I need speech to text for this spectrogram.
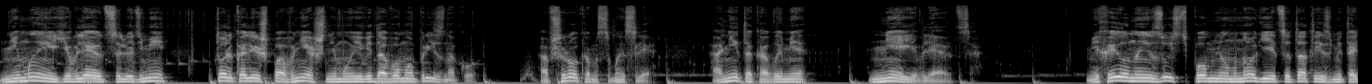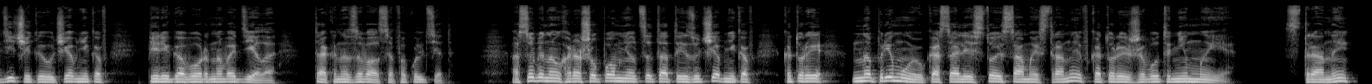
немые являются людьми только лишь по внешнему и видовому признаку, а в широком смысле они таковыми не являются. Михаил наизусть помнил многие цитаты из методичек и учебников переговорного дела, так назывался факультет. Особенно он хорошо помнил цитаты из учебников, которые напрямую касались той самой страны, в которой живут немые. Страны,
